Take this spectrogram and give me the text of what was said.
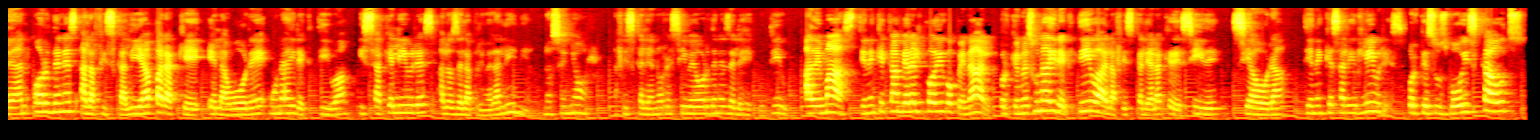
le dan órdenes a la Fiscalía para que elabore una directiva y saque libres a los de la primera línea? No, señor. La Fiscalía no recibe órdenes del Ejecutivo. Además, tienen que cambiar el Código Penal, porque no es una directiva de la Fiscalía la que decide si ahora tienen que salir libres, porque sus Boy Scouts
